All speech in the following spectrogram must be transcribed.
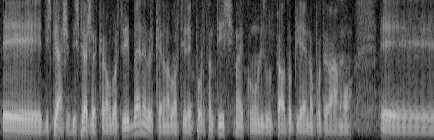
E dispiace, dispiace perché eravamo partiti bene, perché era una partita importantissima e con un risultato pieno potevamo eh,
